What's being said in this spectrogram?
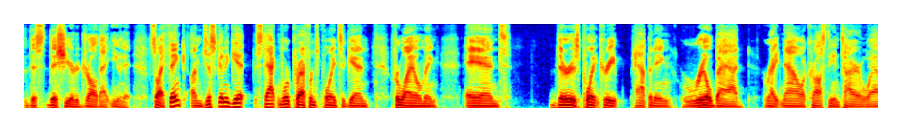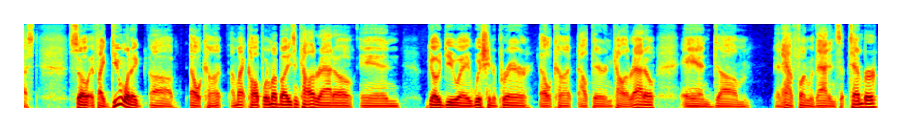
this this year to draw that unit. So I think I'm just going to get stack more preference points again for Wyoming, and there is point creep happening real bad right now across the entire West. So if I do want to uh, elk hunt, I might call up one of my buddies in Colorado and go do a wish and a prayer elk hunt out there in Colorado, and um, and have fun with that in September.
